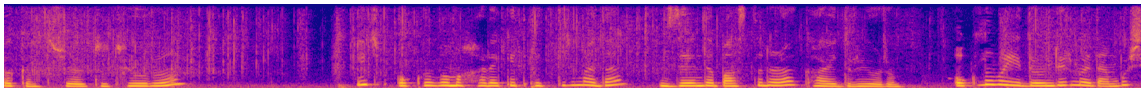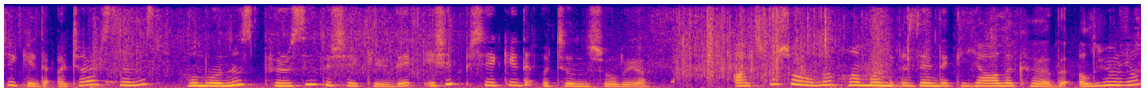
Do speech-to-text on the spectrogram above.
Bakın şöyle tutuyorum. Hiç oklavamı hareket ettirmeden üzerinde bastırarak kaydırıyorum. Oklavayı döndürmeden bu şekilde açarsanız hamurunuz pürüzsüz bir şekilde, eşit bir şekilde açılmış oluyor. Açmış olduğum hamurun üzerindeki yağlı kağıdı alıyorum.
